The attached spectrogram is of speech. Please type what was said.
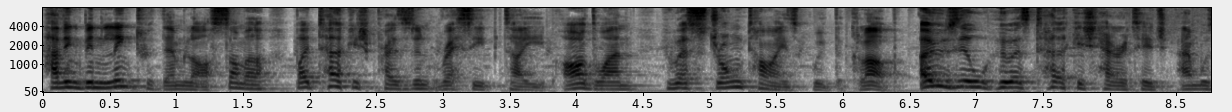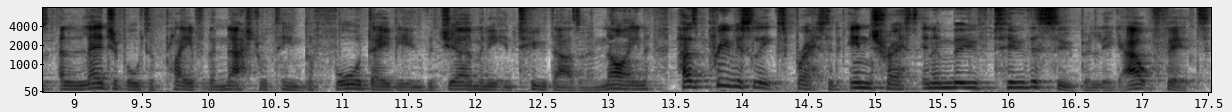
having been linked with them last summer by Turkish President Recep Tayyip Erdogan, who has strong ties with the club. Ozil, who has Turkish heritage and was eligible to play for the national team before debuting for Germany in 2009, has previously expressed an interest in a move to the Super League outfit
